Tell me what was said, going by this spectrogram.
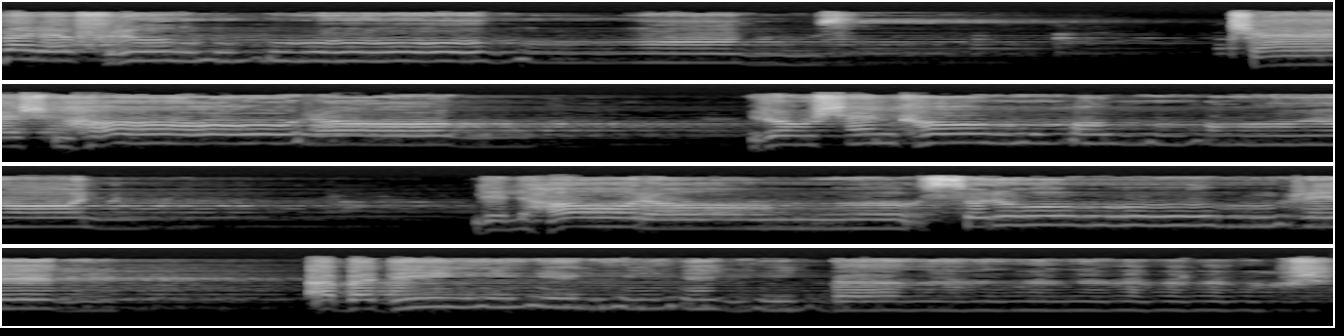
برافروز. چشم ها را روشن کن. دلها را سرور ابدی بخش.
